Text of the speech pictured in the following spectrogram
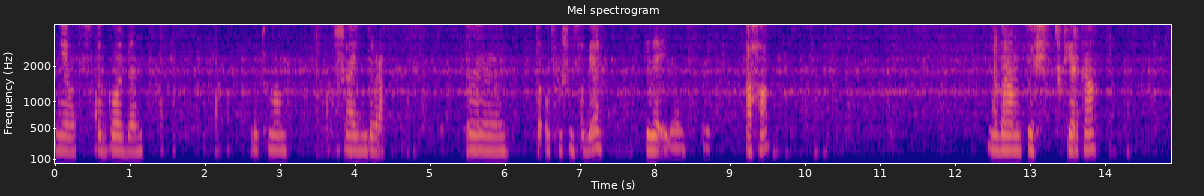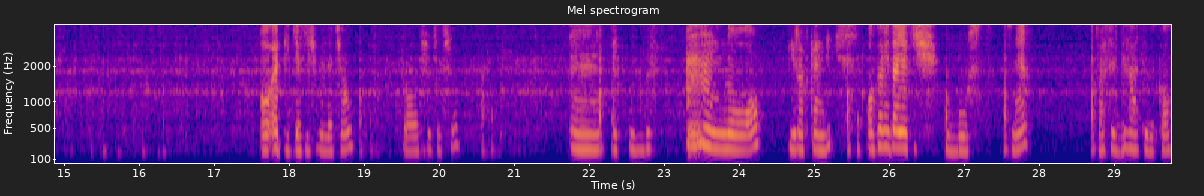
nie, bo to jest to golden. Bo tu mam shiny, dobra. Yy, to otwórzmy sobie. Tyle ile jest tej. Aha. Dobra, mam jakiegoś cukierka. O, Epic jakiś wyleciał. To się cieszę. Yy, Epic Boost. no, Pirat Candy. On pewnie daje jakiś boost, nie? Razy dwa tylko.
